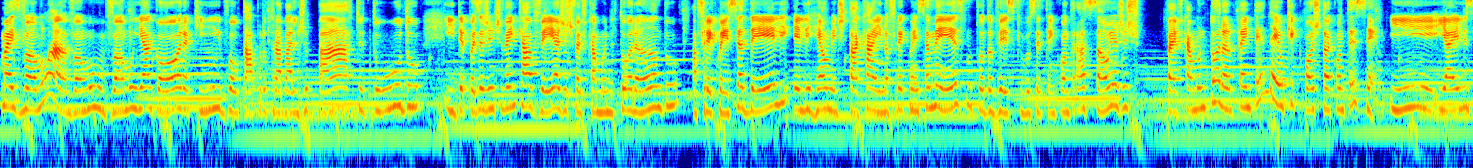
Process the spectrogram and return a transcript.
Mas vamos lá, vamos, vamos ir agora aqui, voltar para o trabalho de parto e tudo. E depois a gente vem cá ver, a gente vai ficar monitorando a frequência dele. Ele realmente está caindo a frequência mesmo, toda vez que você tem contração, e a gente vai ficar monitorando para entender o que, pode estar acontecendo. E, e aí eles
